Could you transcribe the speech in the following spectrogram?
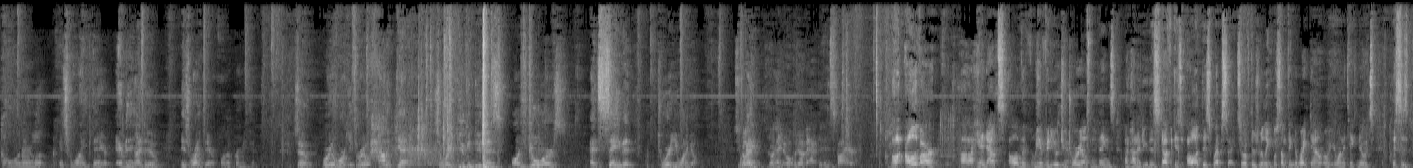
go on there and look. It's right there. Everything I do is right there on the Promethean. So we're going to work you through how to get to where you can do this on yours and save it to where you want to go. So go, ahead, go ahead and open up ActivInspire. All, all of our uh, handouts, all the we have video tutorials and things on how to do this stuff is all at this website. So if there's really something to write down or you want to take notes, this is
